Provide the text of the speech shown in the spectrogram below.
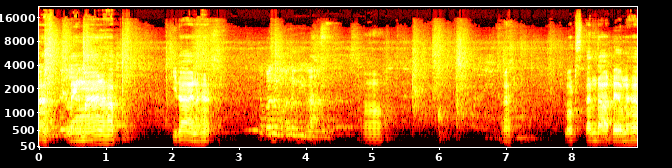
อะแรงม้านะครับที่ได้นะฮะก็หนึ่งอันหนึ่งอีกอะอ๋ออะรถสแตนดาร์ดเดิมนะฮะ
